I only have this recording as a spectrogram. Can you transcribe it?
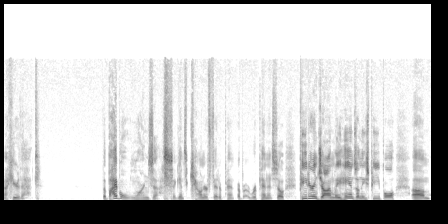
Now, hear that. The Bible warns us against counterfeit uh, repentance. So, Peter and John lay hands on these people. Um,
